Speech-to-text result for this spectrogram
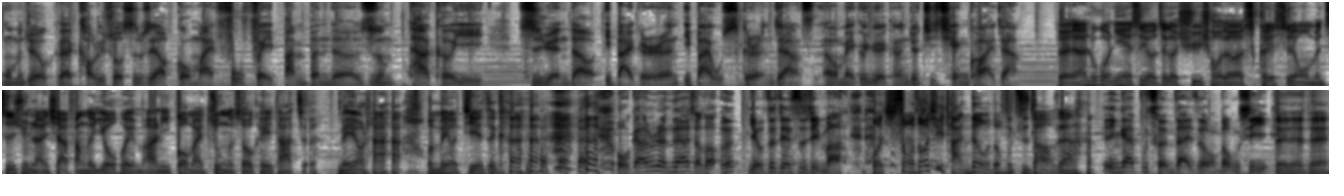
我们就在考虑说，是不是要购买付费版本的 Zoom，它可以支援到一百个人、一百五十个人这样子，然后每个月可能就几千块这样。对，那如果你也是有这个需求的，可以使用我们资讯栏下方的优惠码，你购买 Zoom 的时候可以打折。没有啦，我没有接这个。我刚刚认真在想说，嗯，有这件事情吗？我什么时候去谈的，我都不知道。这样应该不存在这种东西。对对对，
